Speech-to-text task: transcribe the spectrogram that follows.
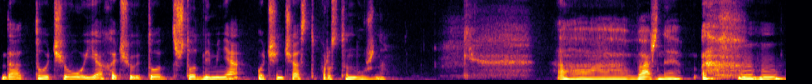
да, то, чего я хочу, и то, что для меня очень часто просто нужно важная угу.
